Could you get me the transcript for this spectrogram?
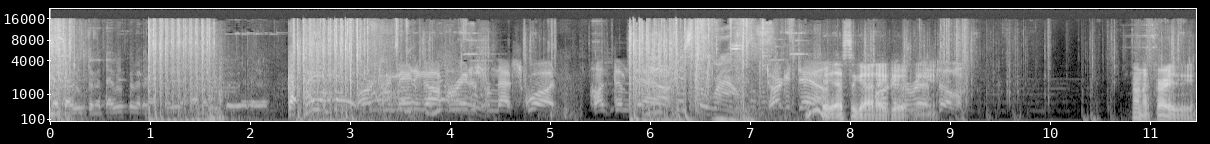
No te ha visto, no te ha visto, verga. operators from that squad. Hunt them down. Target down. Hey, that's the guy that killed me. Kinda crazy.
